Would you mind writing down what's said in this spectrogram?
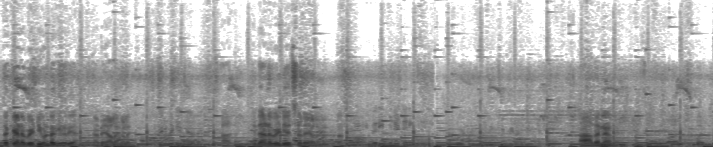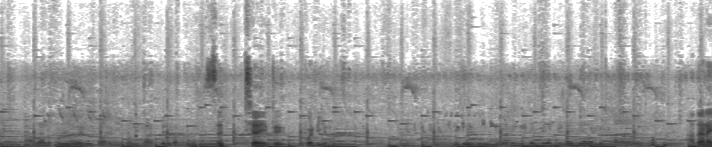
ഇതൊക്കെയാണ് വെടിയുണ്ട കയറിയ അടയാളങ്ങൾ ഇതാണ് വെടി വെച്ച അടയാളങ്ങൾ ആ അതന്നെയാണ്. അതാണ് ഫുള്ള്. സെറ്റായിട്ട് പഠിക്കണം അതാണേ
